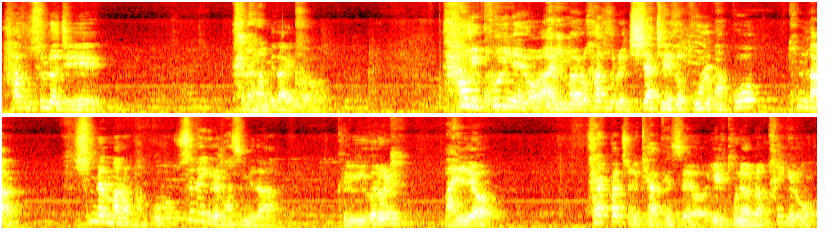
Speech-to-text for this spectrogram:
하부 슬러지 대단합니다 이거. 다 우리 코인이에요. 아닌 말로 하부 슬러지 지자체에서 돈을 받고 통당 10몇만 원 받고 쓰레기를 받습니다. 그리고 이거를 말려 타락발전을 계약했어요. 1톤에 얼마 팔기로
